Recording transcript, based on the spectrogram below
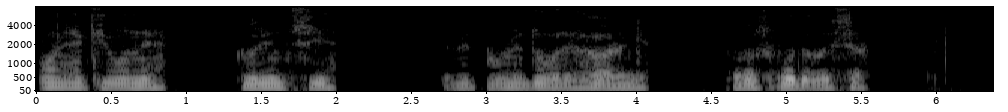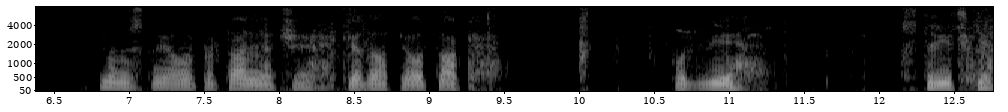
он які вони корінці від помідори гарні порозходилися. У мене стояло питання, чи кидати отак по дві стрічки.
